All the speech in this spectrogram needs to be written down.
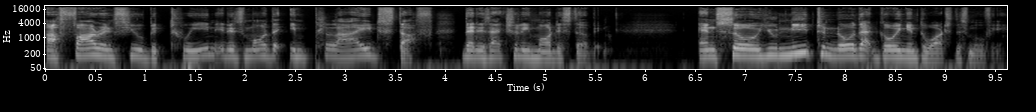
are far and few between it is more the implied stuff that is actually more disturbing and so you need to know that going in to watch this movie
